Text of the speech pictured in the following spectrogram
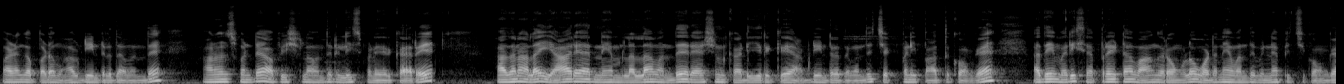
வழங்கப்படும் அப்படின்றத வந்து அனௌன்ஸ்மெண்ட்டு அஃபிஷியலாக வந்து ரிலீஸ் பண்ணியிருக்காரு. அதனால் யார் யார் நேம்லலாம் வந்து ரேஷன் கார்டு இருக்குது அப்படின்றத வந்து செக் பண்ணி பார்த்துக்கோங்க. அதே மாதிரி செப்பரேட்டாக வாங்குறவங்களும் உடனே வந்து விண்ணப்பிச்சுக்கோங்க.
